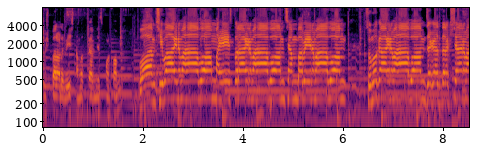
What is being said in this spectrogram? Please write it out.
పుష్పాలు వేసి నమస్కారం చేసుకోండి స్వామి. ఓం శివాయ నమ ఓం మహేశ్వరాయ నమ ఓం శంభవే నమ ఓం సుముఖాయ నమ ఓం జగద్రక్షాయ నమ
